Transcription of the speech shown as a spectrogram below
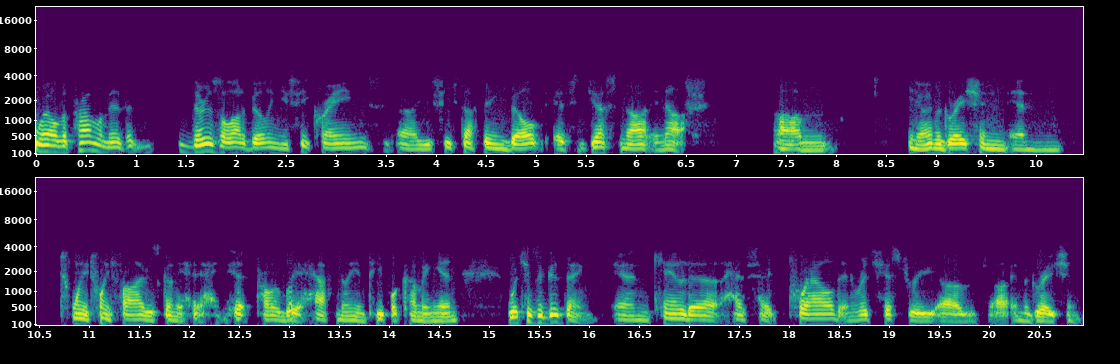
Well, the problem is that there's a lot of building. You see cranes, uh, you see stuff being built. It's just not enough. Um, you know, immigration in 2025 is going to hit, hit probably a half million people coming in, which is a good thing. And Canada has a proud and rich history of uh, immigration.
